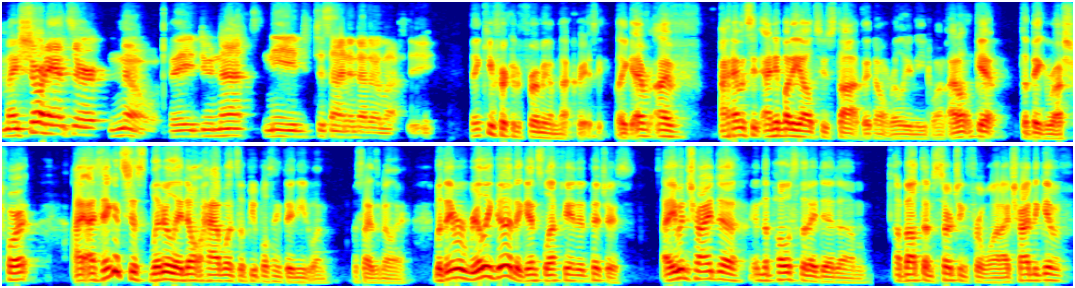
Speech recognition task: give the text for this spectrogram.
my short answer, no, they do not need to sign another lefty. Thank you for confirming I'm not crazy. Like I've I haven't seen anybody else who's thought they don't really need one. I don't get the big rush for it. I, I think it's just literally they don't have one, so people think they need one. Besides Miller, but they were really good against left-handed pitchers. I even tried to in the post that I did um, about them searching for one. I tried to give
